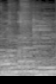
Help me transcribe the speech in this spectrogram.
好了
